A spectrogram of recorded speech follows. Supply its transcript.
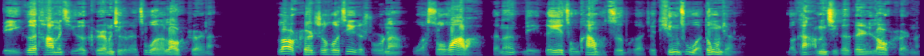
伟哥他们几个哥们就搁这坐着唠嗑呢。唠嗑之后，这个时候呢，我说话吧，可能伟哥也总看我直播，就听出我动静了。我看俺们几个跟人唠嗑呢，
